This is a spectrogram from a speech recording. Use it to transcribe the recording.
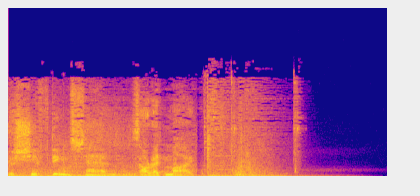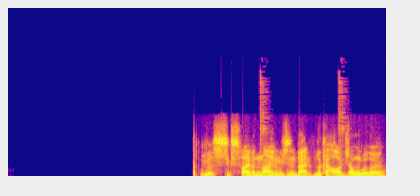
The shifting sands are at my We got six, five, and nine, which isn't bad. Look at our jungle though.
